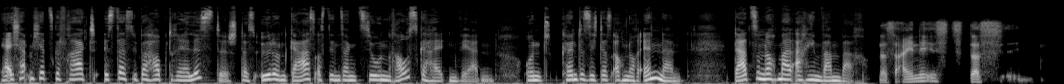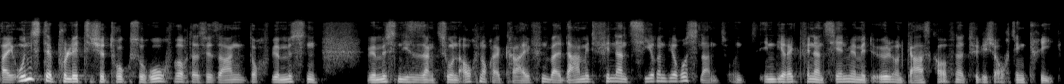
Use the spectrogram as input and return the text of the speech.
Ja, ich habe mich jetzt gefragt, ist das überhaupt realistisch, dass Öl und Gas aus den Sanktionen rausgehalten werden? Und könnte sich das auch noch ändern? Dazu nochmal Achim Wambach. Das eine ist, dass bei uns der politische Druck so hoch wird, dass wir sagen, doch, wir müssen, wir müssen diese Sanktionen auch noch ergreifen, weil damit finanzieren wir Russland und indirekt finanzieren wir mit Öl- und Gaskauf natürlich auch den Krieg.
